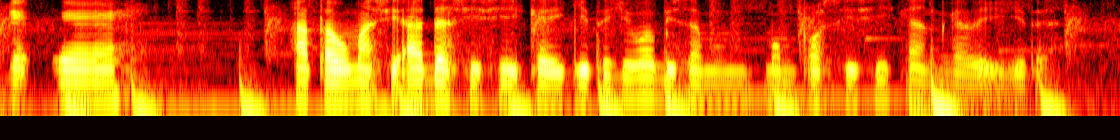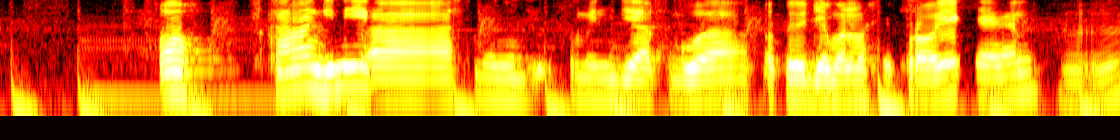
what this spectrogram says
Iya. atau masih ada sisi kayak gitu cuma bisa mem- memposisikan kali gitu Oh, sekarang gini eh, semen- semenjak gua waktu zaman masih proyek ya kan, Mm-mm.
